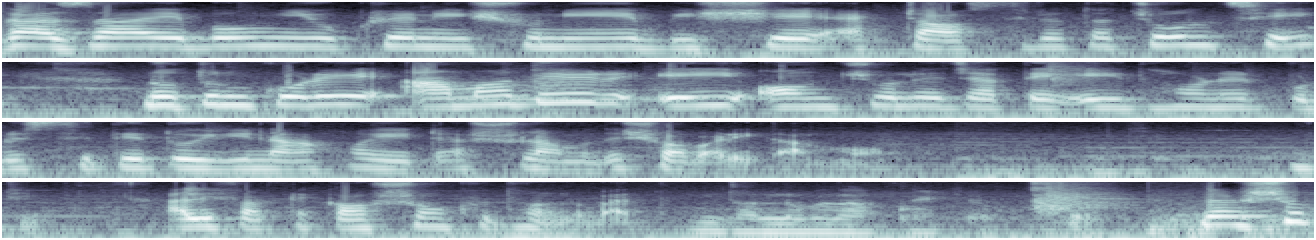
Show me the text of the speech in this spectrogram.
গাজা এবং ইউক্রেন ইস্যু নিয়ে বিশ্বে একটা অস্থিরতা চলছেই। নতুন করে আমাদের এই অঞ্চলে যাতে এই ধরনের পরিস্থিতি তৈরি না হয় এটা আসলে আমাদের সবারই কাম্য। আলিফ আপনাকে অসংখ্য ধন্যবাদ। ধন্যবাদ আপনাকে। দর্শক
